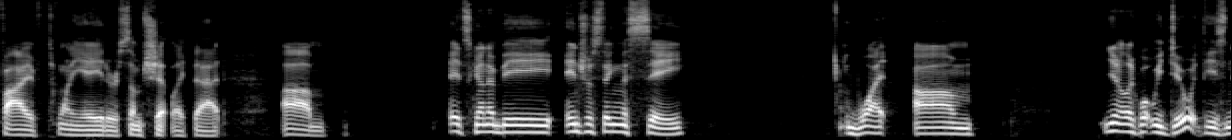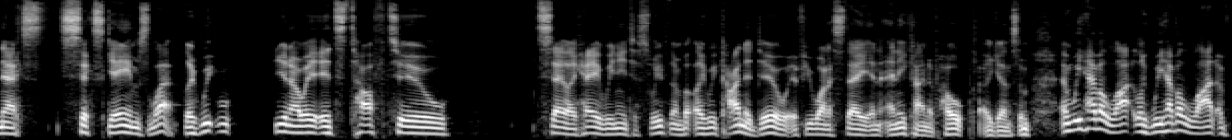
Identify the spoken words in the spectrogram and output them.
528 or some shit like that. Um it's to be interesting to see what um you know like what we do with these next six games left. Like we you know it, it's tough to say like hey we need to sweep them but like we kind of do if you want to stay in any kind of hope against them. And we have a lot like we have a lot of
